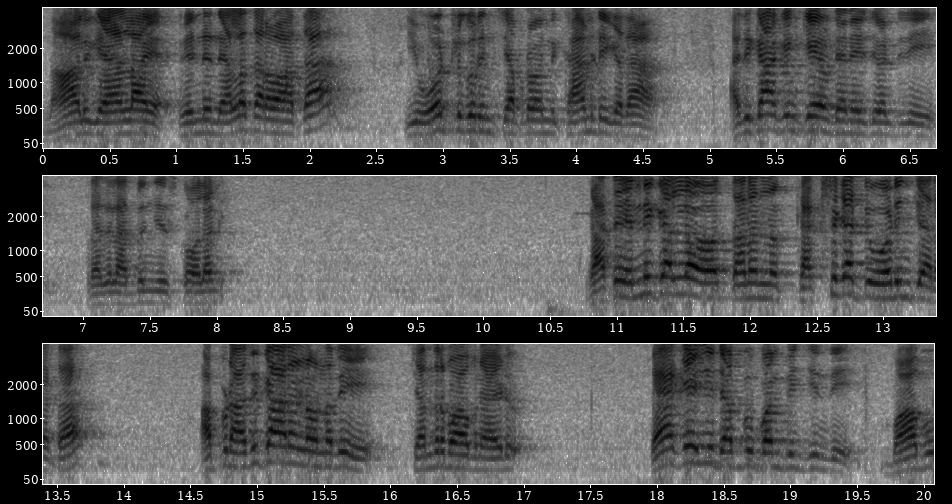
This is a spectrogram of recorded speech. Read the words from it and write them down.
నాలుగేళ్ళ రెండు నెలల తర్వాత ఈ ఓట్ల గురించి చెప్పడం కామెడీ కదా. అది కాక ఇంకేమిటి అనేటువంటిది ప్రజలు అర్థం చేసుకోవాలని గత ఎన్నికల్లో తనను కక్షగట్టి ఓడించారట. అప్పుడు అధికారంలో ఉన్నది చంద్రబాబు నాయుడు. ప్యాకేజీ డబ్బు పంపించింది బాబు.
